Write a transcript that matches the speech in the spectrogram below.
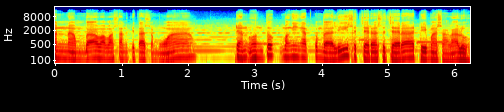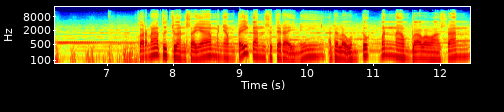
menambah wawasan kita semua dan untuk mengingat kembali sejarah-sejarah di masa lalu. Karena tujuan saya menyampaikan sejarah ini adalah untuk menambah wawasan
